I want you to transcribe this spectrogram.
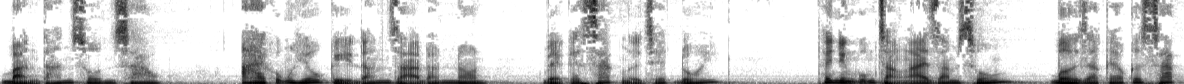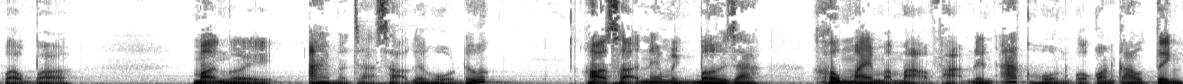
bàn tán xôn xao, ai cũng hiếu kỳ đoán giả đoán non về cái xác người chết đối thế nhưng cũng chẳng ai dám xuống, bơi ra kéo cái xác vào bờ. Mọi người, ai mà chả sợ cái hồ nước. Họ sợ nếu mình bơi ra, không may mà mạo phạm đến ác hồn của con cáo tinh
